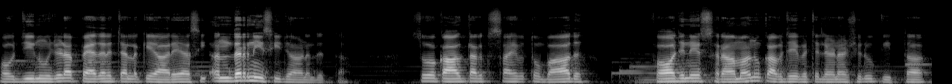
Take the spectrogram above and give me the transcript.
ਫੌਜੀ ਨੂੰ ਜਿਹੜਾ ਪੈਦਲ ਚੱਲ ਕੇ ਆ ਰਿਹਾ ਸੀ, ਅੰਦਰ ਨਹੀਂ ਸੀ ਜਾਣ ਦਿੱਤਾ। ਸੋ ਅਕਾਲ ਤਖਤ ਸਾਹਿਬ ਤੋਂ ਬਾਅਦ ਫੌਜ ਨੇ ਸਰਾਵਾਂ ਨੂੰ ਕਬਜ਼ੇ ਵਿੱਚ ਲੈਣਾ ਸ਼ੁਰੂ ਕੀਤਾ।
